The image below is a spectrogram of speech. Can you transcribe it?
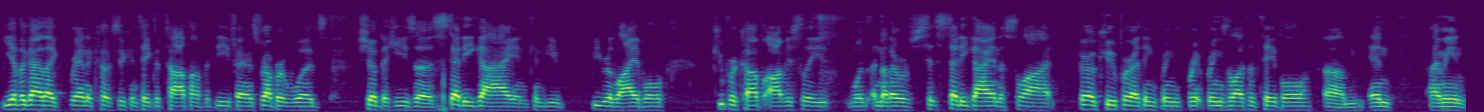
you have a guy like Brandin Cooks who can take the top off of defense. Robert Woods showed that he's a steady guy and can be be reliable. Cooper Kupp obviously another steady guy in the slot. Pharoh Cooper I think brings bring- brings a lot to the table, um, and. I mean,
